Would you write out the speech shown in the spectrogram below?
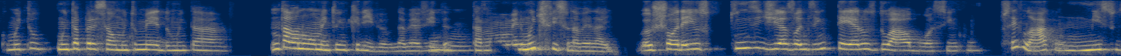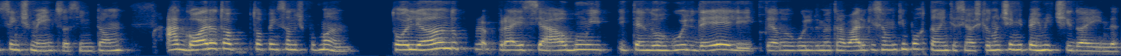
com muito, muita pressão, muito medo, muita. Não tava num momento incrível da minha vida. Uhum. Tava num momento muito difícil, na verdade. Eu chorei os 15 dias antes inteiros do álbum, assim, com, sei lá, com um misto de sentimentos, assim. Então, agora eu tô, tô pensando, tipo, mano, tô olhando para esse álbum e, e, tendo orgulho dele, tendo orgulho do meu trabalho, que isso é muito importante, assim, acho que eu não tinha me permitido ainda.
